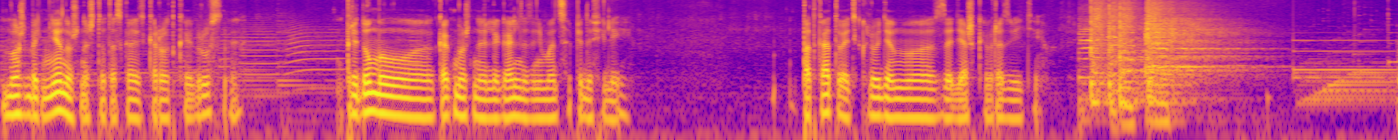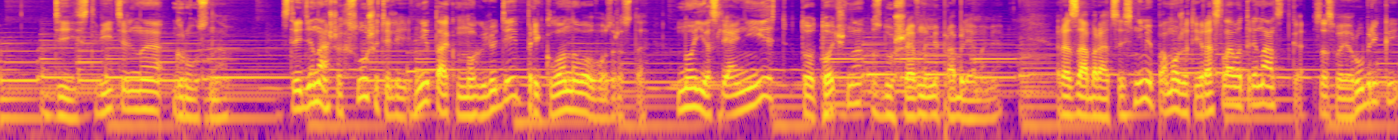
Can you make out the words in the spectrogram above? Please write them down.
Может быть, мне нужно что-то сказать короткое и грустное. Придумал, как можно легально заниматься педофилией. Подкатывать к людям э, с задержкой в развитии. Действительно грустно. Среди наших слушателей не так много людей преклонного возраста, но если они есть, то точно с душевными проблемами. Разобраться с ними поможет Ярослава Тринадцатка со своей рубрикой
